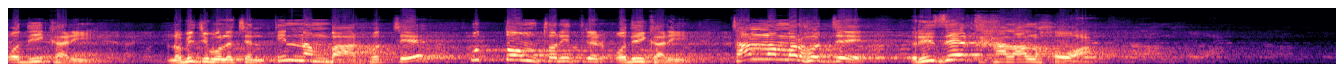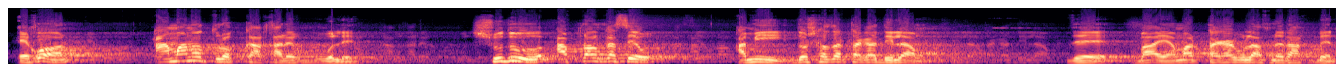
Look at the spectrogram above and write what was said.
অধিকারী। নবীজি বলেছেন, তিন নাম্বার হচ্ছে, উত্তম চরিত্রের অধিকারী। চার নাম্বার হচ্ছে, রিজেক হালাল হওয়া। এখন, আমানত রক্ষা কারে বলে। শুধু আপনার কাছে আমি দশ হাজার টাকা দিলাম যে, ভাই, আমার টাকাগুলো আপনি রাখবেন।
